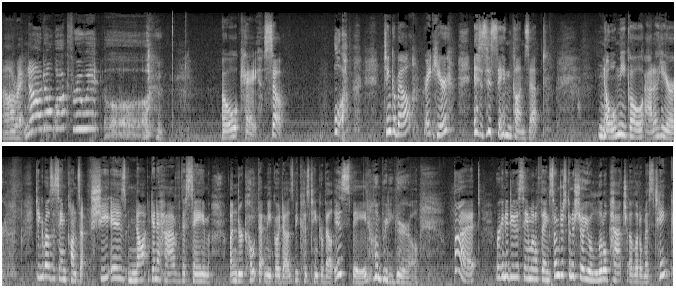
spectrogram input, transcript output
All right, no, don't walk through it. Oh. Okay, so, ugh. Tinkerbell, right here, is the same concept. No, Miko, out of here. Tinkerbell's the same concept. She is not gonna have the same undercoat that Miko does because Tinkerbell is spayed, a pretty girl. But we're gonna do the same little thing. So I'm just gonna show you a little patch of Little Miss Tink.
